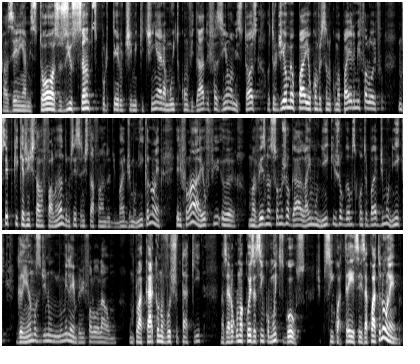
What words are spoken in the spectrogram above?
fazerem amistosos, e o Santos, por ter o time que tinha, era muito convidado e faziam amistosos. Outro dia, o meu pai, eu conversando com meu pai, ele me falou, ele falou não sei por que, que a gente estava falando, não sei se a gente estava falando de Bayern de Munique, eu não lembro. Ele falou, ah, eu fi, uma vez nós fomos jogar lá em Munique e jogamos contra o Bayern de Munique, ganhamos de, não, não me lembro, ele falou lá um, um placar que eu não vou chutar aqui, mas era alguma coisa assim com muitos gols, tipo 5 a 3 6 a 4 não lembro.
